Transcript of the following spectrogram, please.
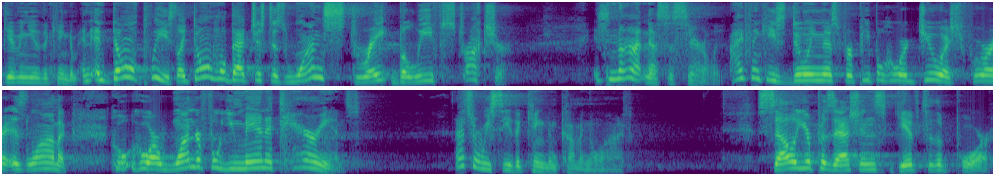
giving you the kingdom. And, and don't, please, like, don't hold that just as one straight belief structure. It's not necessarily. I think he's doing this for people who are Jewish, who are Islamic, who, who are wonderful humanitarians. That's where we see the kingdom coming alive. Sell your possessions, give to the poor.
